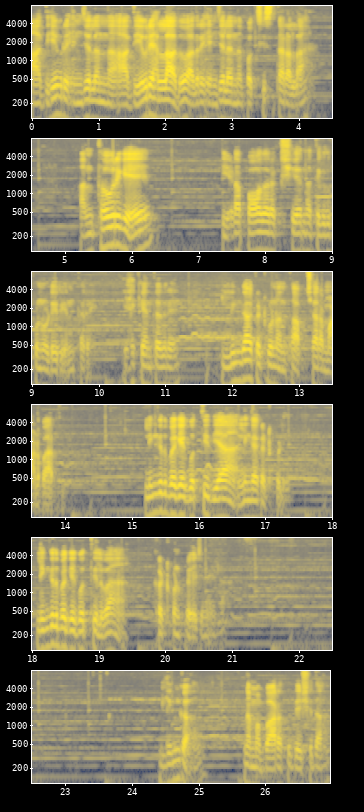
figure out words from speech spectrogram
ಆ ದೇವರ ಹೆಂಜಲನ್ನು, ಆ ದೇವರೇ ಅಲ್ಲ ಅದು ಅದರ ಹೆಂಜಲನ್ನು ಭಕ್ಷಿಸ್ತಾರಲ್ಲ, ಅಂಥವರಿಗೆ ಎಡಪಾದ ರಕ್ಷೆಯನ್ನು ತೆಗೆದುಕೊಂಡು ನೋಡಿರಿ ಅಂತಾರೆ. ಯಾಕೆ ಅಂತಂದರೆ, ಲಿಂಗ ಕಟ್ಕೊಂಡು ಅಂತ ಅಪಚಾರ ಮಾಡಬಾರ್ದು. ಲಿಂಗದ ಬಗ್ಗೆ ಗೊತ್ತಿದೆಯಾ? ಲಿಂಗ ಕಟ್ಕೊಳ್ಳಿ. ಲಿಂಗದ ಬಗ್ಗೆ ಗೊತ್ತಿಲ್ವಾ? ಕಟ್ಕೊಂಡು ಪ್ರಯೋಜನ ಇಲ್ಲ. ಲಿಂಗ ನಮ್ಮ ಭಾರತ ದೇಶದ,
